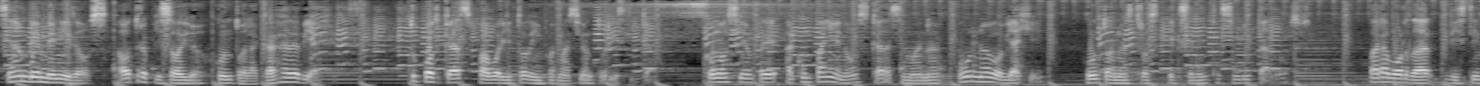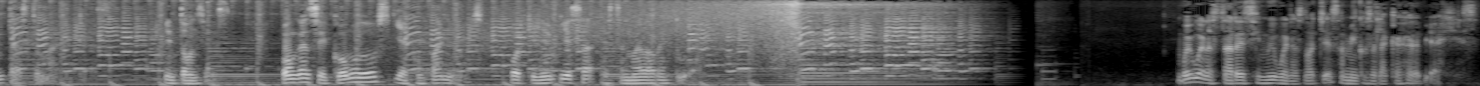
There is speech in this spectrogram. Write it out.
Sean bienvenidos a otro episodio junto a la Caja de Viajes, tu podcast favorito de información turística. Como siempre, acompáñenos cada semana un nuevo viaje junto a nuestros excelentes invitados para abordar distintas temáticas. Entonces, pónganse cómodos y acompáñenos porque ya empieza esta nueva aventura. Muy buenas tardes y muy buenas noches amigos de la caja de viajes.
